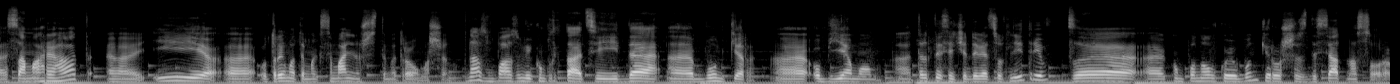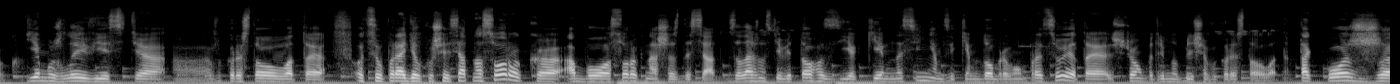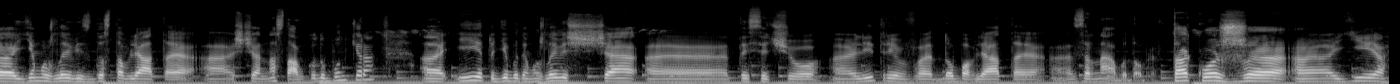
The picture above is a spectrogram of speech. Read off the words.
сам агрегат е, і е, отримати максимальну 6-метрову машину. У нас в базовій комплектації йде е, бункер е, об'ємом е, 3900 літрів з е, компоновкою бункеру 60 на 40. Є можливість е, використовувати оцю переділку 60 на 40 е, або 40 на 60, в залежності від того, з яким насінням, з яким добривом працюєте, що вам потрібно більше використовувати. Також е, є можливість доставляти е, ще наставку до бункера, і тоді буде можливість ще тисячу літрів додати зерна або добрив. Також є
